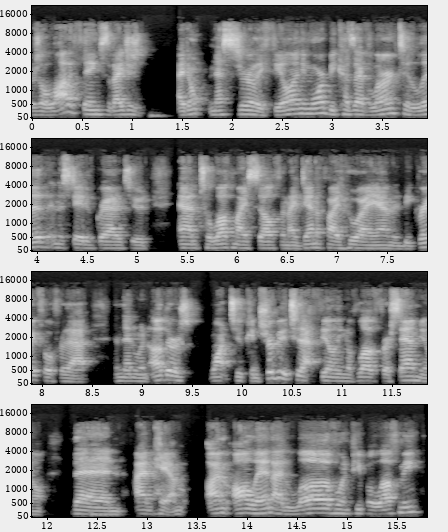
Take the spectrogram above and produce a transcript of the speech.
There's a lot of things that I just I don't necessarily feel anymore because I've learned to live in a state of gratitude and to love myself and identify who I am and be grateful for that. And then when others want to contribute to that feeling of love for Samuel, then I'm hey, I'm I'm all in. I love when people love me,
